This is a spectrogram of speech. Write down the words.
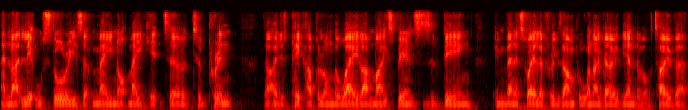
and like little stories that may not make it to to print that I just pick up along the way, like my experiences of being in Venezuela, for example, when I go at the end of October,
